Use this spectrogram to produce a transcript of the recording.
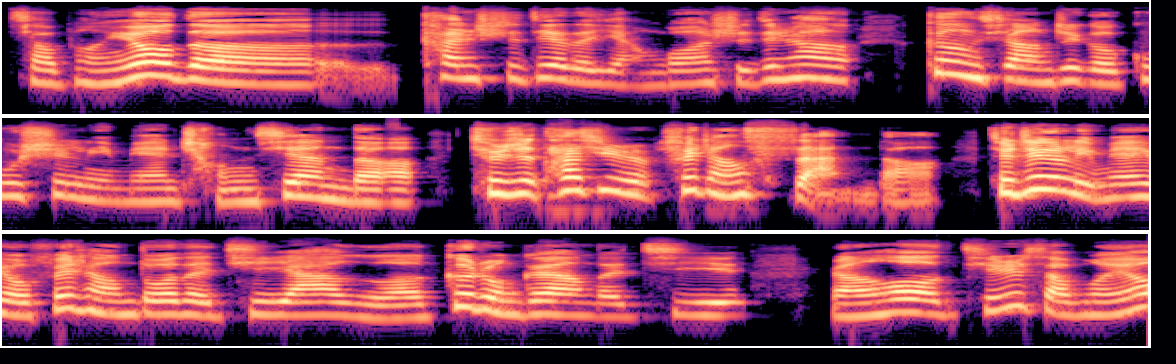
小朋友的看世界的眼光，实际上更像这个故事里面呈现的，就是它是非常散的。就这个里面有非常多的鸡、鸭、鹅，各种各样的鸡。然后其实小朋友，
